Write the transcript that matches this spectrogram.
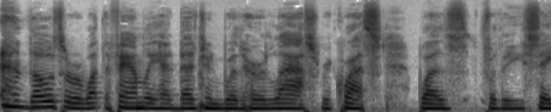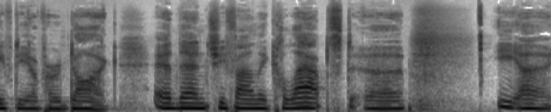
those were what the family had mentioned with her last request was for the safety of her dog. And then she finally collapsed. Uh, E- uh,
